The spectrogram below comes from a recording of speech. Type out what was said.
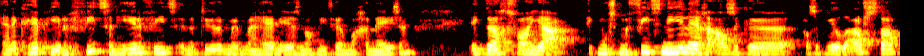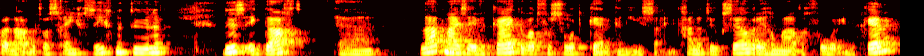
En ik heb hier een fiets, een herenfiets. En natuurlijk met mijn hernia is nog niet helemaal genezen. Ik dacht van ja, ik moest mijn fiets neerleggen als ik, uh, als ik wilde afstappen. Nou, dat was geen gezicht natuurlijk. Dus ik dacht, uh, laat mij eens even kijken wat voor soort kerken hier zijn. Ik ga natuurlijk zelf regelmatig voor in de kerk.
